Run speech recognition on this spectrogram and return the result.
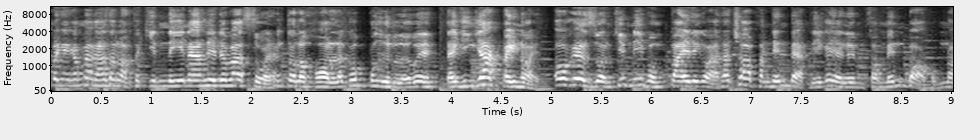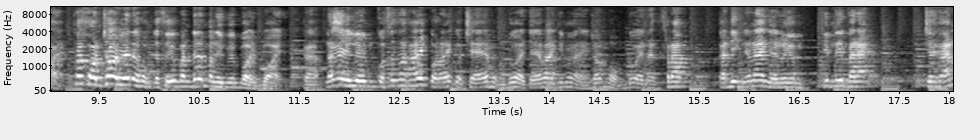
เป็นไงกันบ้างครับสำหรับสกินนี้นะเรียกได้ว่าสวยทั้งตัวละครแล้วก็ปืนเลยเว้ยแต่ยิงยากไปหน่อย โอเค ส่วนคลิปนี้ผมไปดีกว่า ถ้าชอบคอนเทนต์แบบนี้ก็อย่าลืมคอมเมนต์บอกผมหน่อย ถ้าคนชอบเยอะเดี๋ยวผมจะซื้อบันเดิลมารีวิวบ่อยๆนะครับแล้วก็อย่าลืมกด subscribe กดไลค์กดแชร์ให้ผมด้วยจะได้ไม่พลาดคลิปใหม่ๆของช่องผมด้วยนะครับกระดิ่งก็น่าอย่าลืมคลิปนี้ไปแล้วเจอกัน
